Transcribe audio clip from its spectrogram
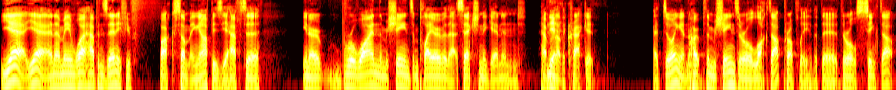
Yeah, yeah. And I mean, what happens then if you fuck something up is you have to, you know, rewind the machines and play over that section again and have Yeah. another crack at at doing it and hope the machines are all locked up properly, that they're they're all synced up.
